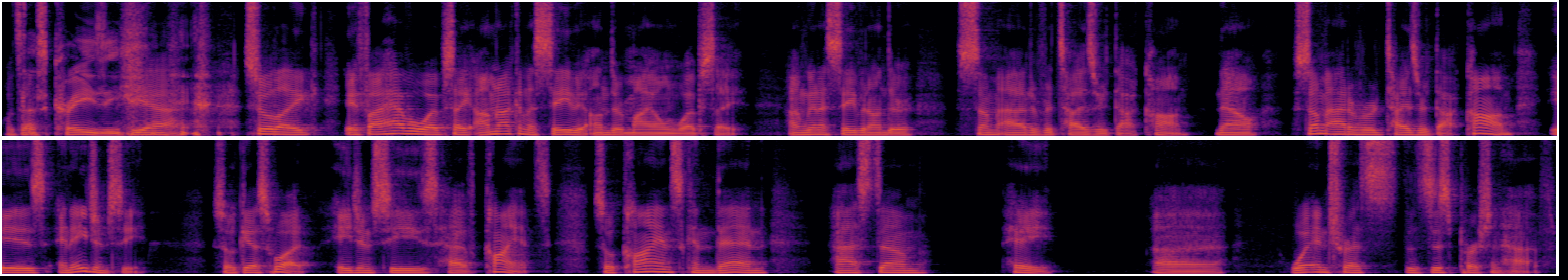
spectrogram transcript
what's that that's crazy. yeah. So like if I have a website, I'm not going to save it under my own website. I'm going to save it under someadvertiser.com. Now, someadvertiser.com is an agency. So guess what? Agencies have clients. So clients can then ask them, "Hey, uh, what interests does this person have?"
